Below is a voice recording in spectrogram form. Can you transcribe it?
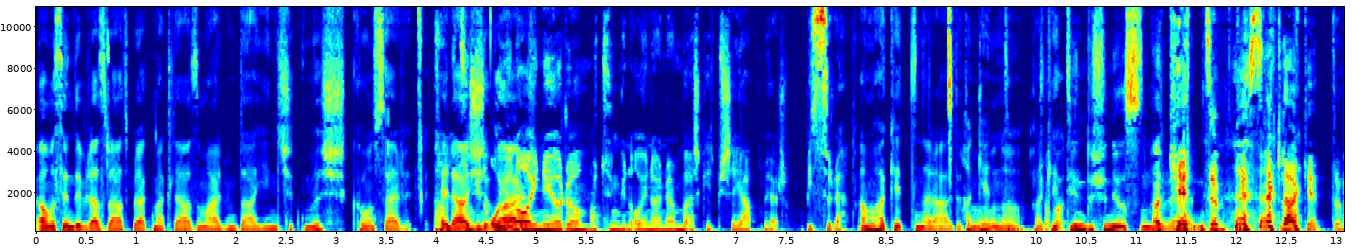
Ama seni de biraz rahat bırakmak lazım. Albüm daha yeni çıkmış. Konser Ben telaşı bütün gün var. oyun oynuyorum. Bütün gün oyun oynuyorum. Başka hiçbir şey yapmıyorum. Bir süre. Ama hak ettin herhalde değil Hak mi bunu? ettim, Hak çok hak ettiğini düşünüyorsundur Hak yani. ettim. Kesinlikle hak ettim.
